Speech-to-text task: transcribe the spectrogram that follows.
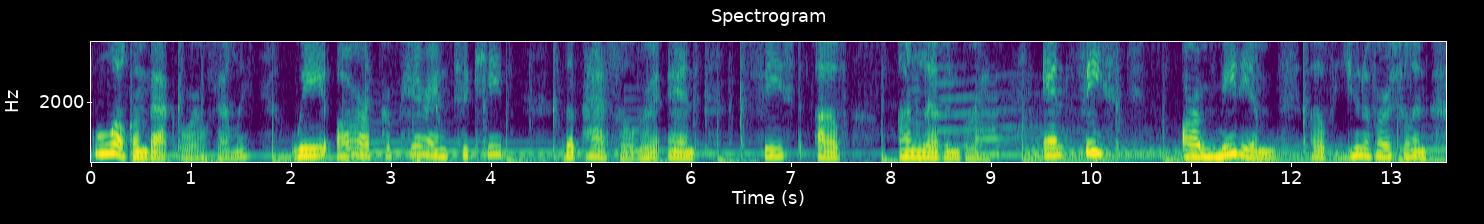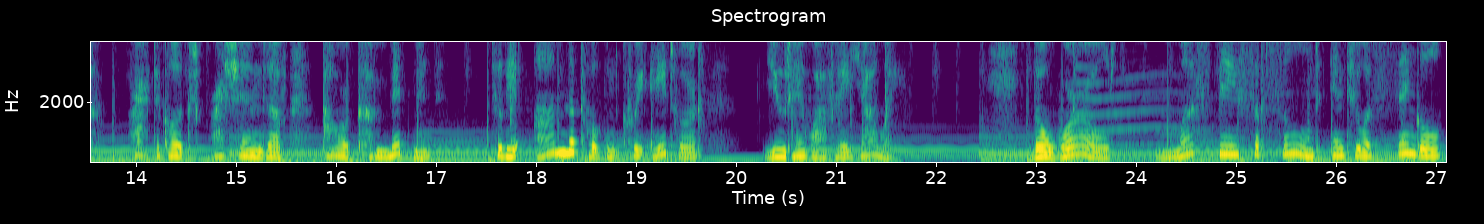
Welcome back, Royal Family. We are preparing to keep the Passover and Feast of Unleavened Bread. And feasts are mediums of universal and practical expressions of our commitment to the omnipotent Creator, Yudhe Yahweh. The world must be subsumed into a single,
